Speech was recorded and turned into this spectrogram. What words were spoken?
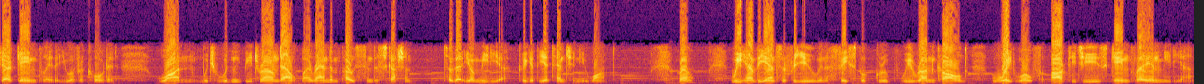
share gameplay that you have recorded, one which wouldn't be drowned out by random posts and discussion? so that your media could get the attention you want? Well, we have the answer for you in a Facebook group we run called White Wolf RPGs Gameplay and Media.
